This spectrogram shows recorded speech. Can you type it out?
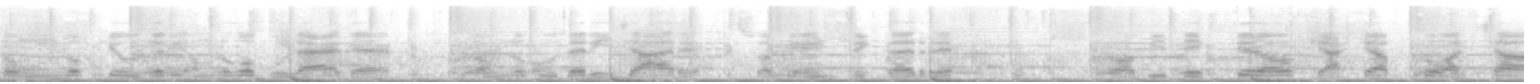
तो उन लोग के उधर ही हम लोग को बुलाया गया है। तो हम लोग उधर ही जा रहे हैं। सो अभी एंट्री कर रहे हैं। तो अभी देखते रहो क्या क्या आपको अच्छा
